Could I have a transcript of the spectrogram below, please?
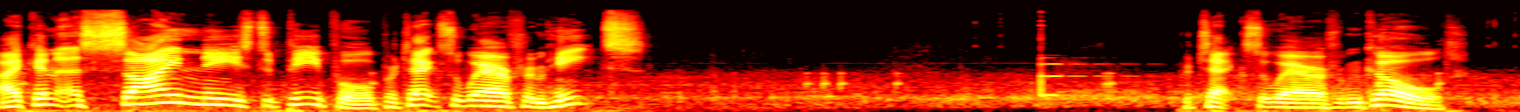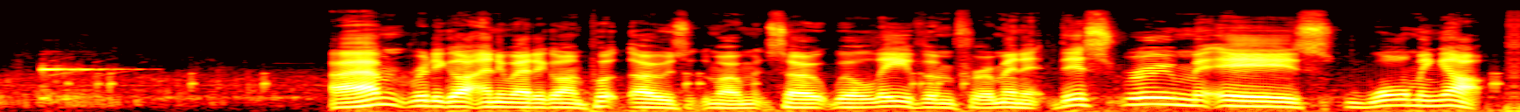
I can assign these to people. Protects the wearer from heat. Protects the wearer from cold. I haven't really got anywhere to go and put those at the moment, so we'll leave them for a minute. This room is warming up.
